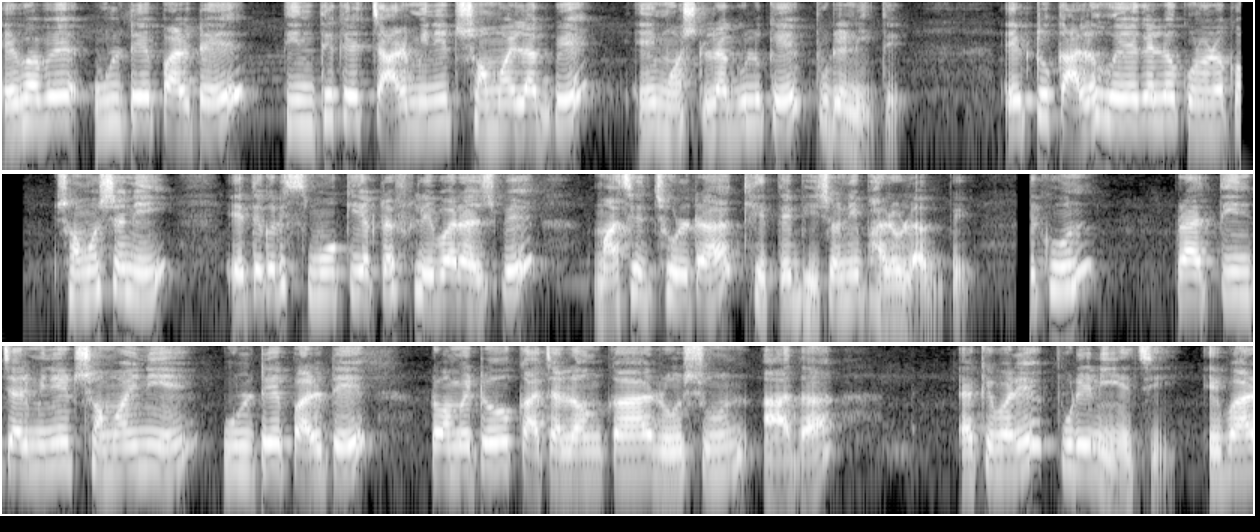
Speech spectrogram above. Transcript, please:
এভাবে উল্টে পাল্টে তিন থেকে চার মিনিট সময় লাগবে এই মশলাগুলোকে পুড়ে নিতে। একটু কালো হয়ে গেলেও কোনো রকম সমস্যা নেই। এতে করে স্মোকি একটা ফ্লেভার আসবে। মাছের ঝোলটা খেতে ভীষণই ভালো লাগবে। দেখুন, প্রায় তিন চার মিনিট সময় নিয়ে উল্টে পাল্টে টমেটো, কাঁচা লঙ্কা, রসুন, আদা একেবারে পুড়ে নিয়েছি। এবার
